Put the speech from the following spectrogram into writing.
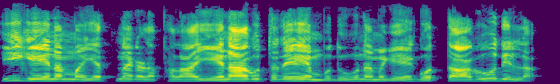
ಹೀಗೆ ನಮ್ಮ ಯತ್ನಗಳ ಫಲ ಏನಾಗುತ್ತದೆ ಎಂಬುದು ನಮಗೆ ಗೊತ್ತಾಗುವುದಿಲ್ಲ.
